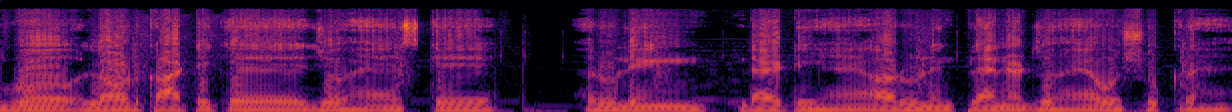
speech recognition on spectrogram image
वो लॉर्ड कार्टिक जो हैं, इसके रूलिंग डाइटी हैं और रूलिंग प्लैनेट जो है, वो शुक्र हैं,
